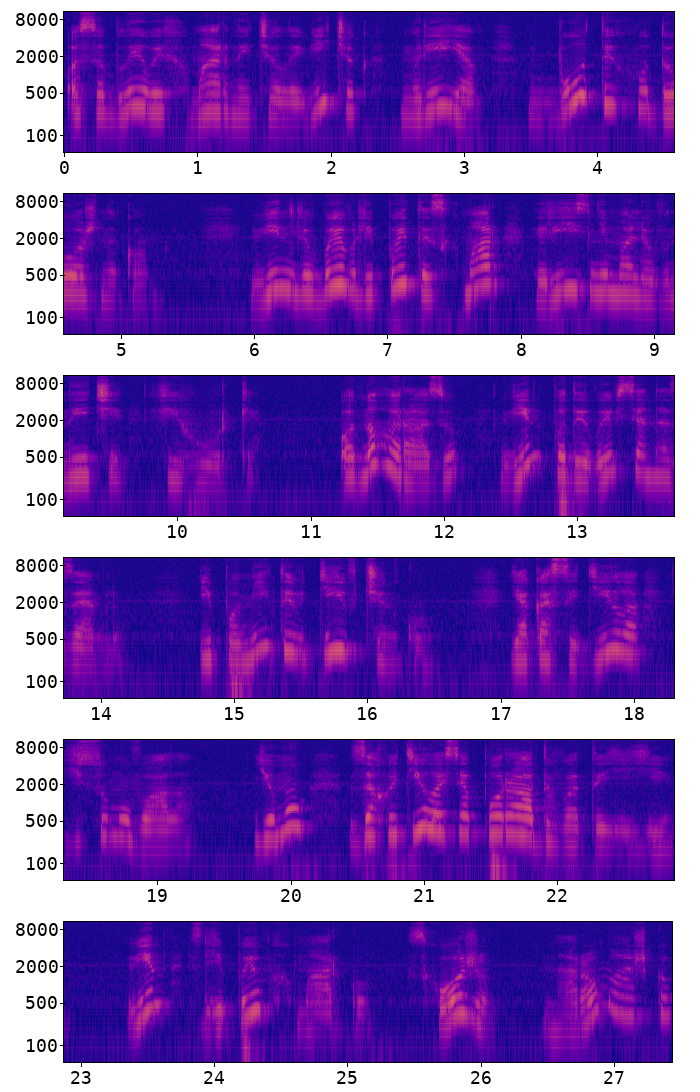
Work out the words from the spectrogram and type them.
особливий хмарний чоловічок мріяв бути художником. Він любив ліпити з хмар різні мальовничі фігурки. Одного разу він подивився на землю і помітив дівчинку, яка сиділа й сумувала. Йому захотілося порадувати її. Він зліпив хмарку, схожу на ромашку.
